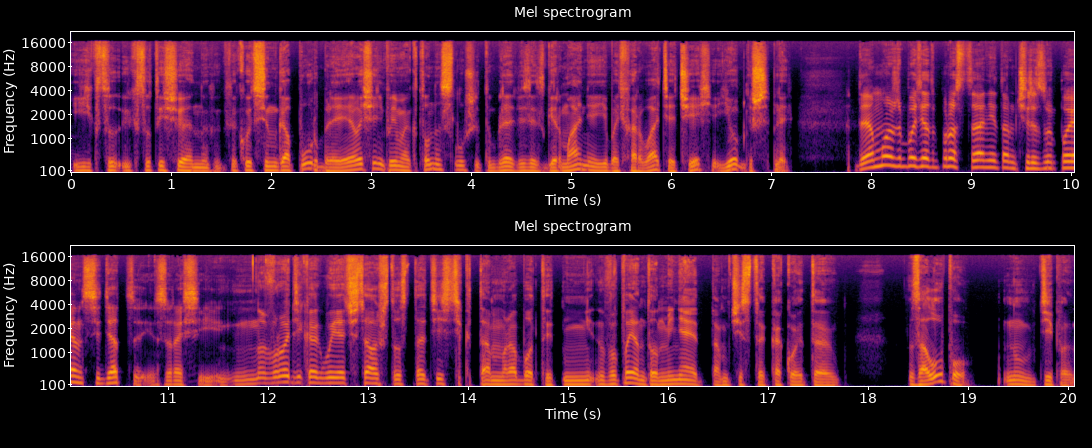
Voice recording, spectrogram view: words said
И, кто, и кто-то еще, ну, какой-то Сингапур, бля. Я вообще не понимаю, кто нас слушает. Блядь, везде Германия, ебать, Хорватия, Чехия. Ёбнешься, блядь. Да, может быть, это просто они там через VPN сидят из России. Ну, вроде как бы я читал, что статистика там работает. VPN-то он меняет там чисто какую-то залупу, Ну, типа,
